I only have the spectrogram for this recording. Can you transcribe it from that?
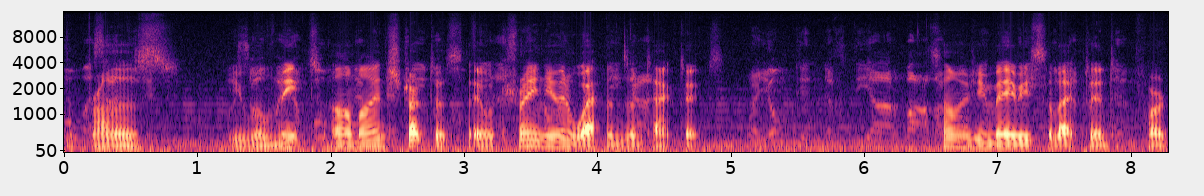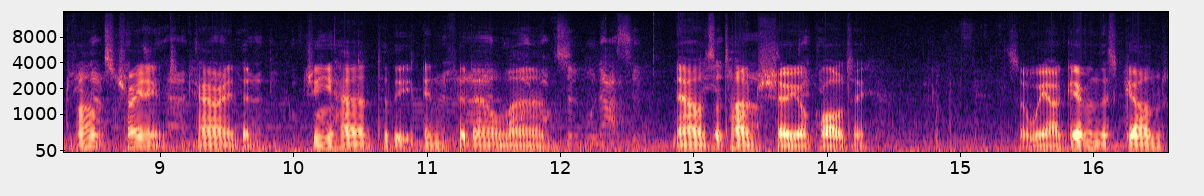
The brothers you will meet are my instructors. They will train you in weapons and tactics. Some of you may be selected for advanced training to carry the jihad to the infidel lands. Now is the time to show your quality. So we are given this gun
